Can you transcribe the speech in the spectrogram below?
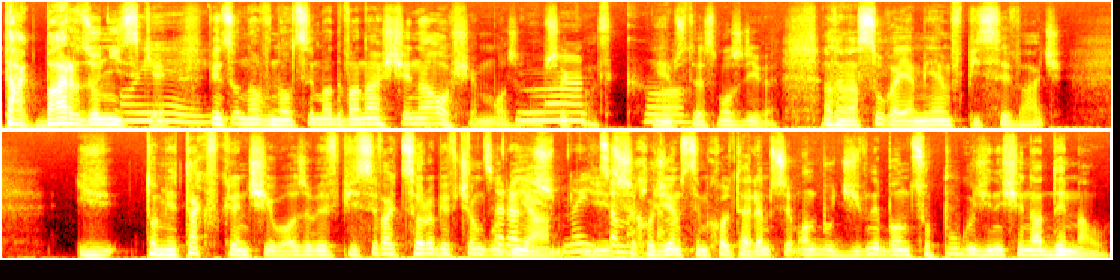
Tak, bardzo niskie. Ojej. Więc ona w nocy ma 12 na 8 może na przykład. Matko. Nie wiem, czy to jest możliwe. Natomiast słuchaj, ja miałem wpisywać I to mnie tak wkręciło, żeby wpisywać, co robię w ciągu Co dnia. No i I przechodziłem z tym holterem, przy czym on był dziwny, bo on co pół godziny się nadymał.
